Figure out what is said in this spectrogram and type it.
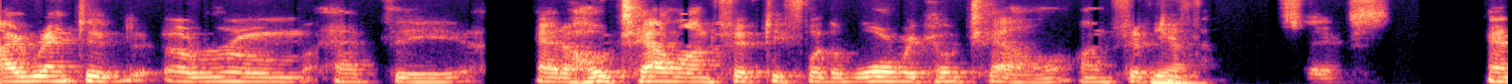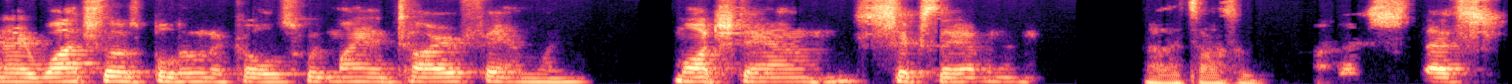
I rented a room at the at a hotel on 50 for the Warwick Hotel on 56. And I watched those balloonicles with my entire family march down Sixth Avenue. Oh, that's awesome. That's that's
